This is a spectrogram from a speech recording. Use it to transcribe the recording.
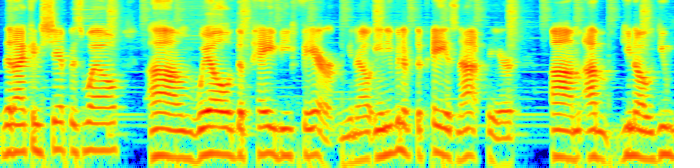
that I can ship as well? Um, will the pay be fair? You know, and even if the pay is not fair, um, you know, you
